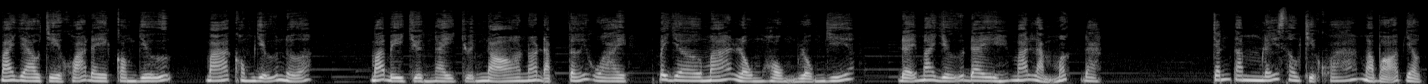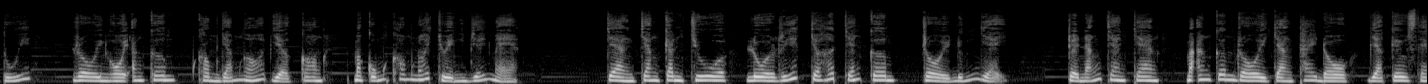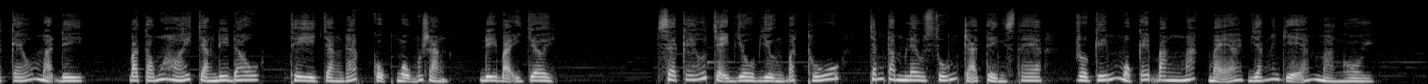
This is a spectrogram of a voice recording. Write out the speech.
Má giao chìa khóa đây còn giữ, má không giữ nữa. Má bị chuyện này chuyện nọ nó đập tới hoài, bây giờ má lộn hồn lộn vía. Để má giữ đây má làm mất đa Chánh tâm lấy sâu chìa khóa mà bỏ vào túi, rồi ngồi ăn cơm, không dám ngó vợ con mà cũng không nói chuyện với mẹ. Chàng chăn canh chua, lùa riết cho hết chén cơm, rồi đứng dậy. Trời nắng chang chang, mà ăn cơm rồi chàng thay đồ và kêu xe kéo mà đi. Bà Tổng hỏi chàng đi đâu, thì chàng đáp cục ngủng rằng đi bậy chơi. Xe kéo chạy vô vườn bách thú, chánh tâm leo xuống trả tiền xe, rồi kiếm một cái băng mát mẻ vắng vẻ mà ngồi.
